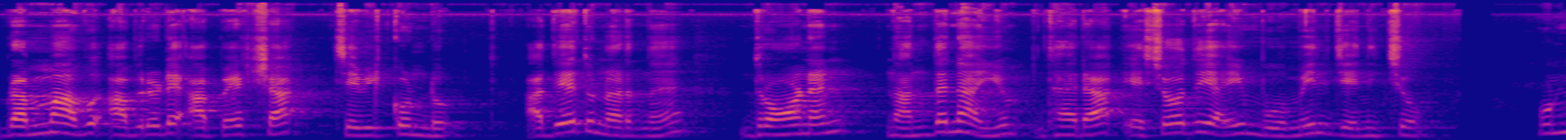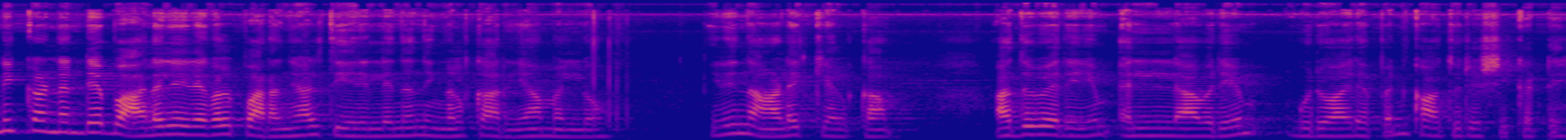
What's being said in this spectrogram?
ബ്രഹ്മാവ് അവരുടെ അപേക്ഷ ചെവിക്കൊണ്ടു. അതേ തുടർന്ന് ദ്രോണൻ നന്ദനായും ധര യശോദയായും ഭൂമിയിൽ ജനിച്ചു. ഉണ്ണിക്കണ്ണന്റെ ബാലലീലകൾ പറഞ്ഞാൽ തീരില്ലെന്ന് നിങ്ങൾക്കറിയാമല്ലോ. ഇനി നാളെ കേൾക്കാം. അതുവരെയും എല്ലാവരെയും ഗുരുവായൂരപ്പൻ കാത്തുരക്ഷിക്കട്ടെ.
